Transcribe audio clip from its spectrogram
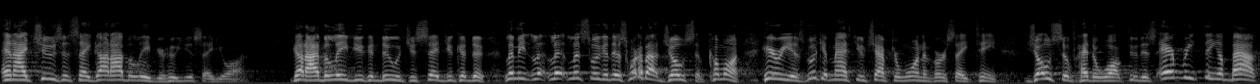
And I choose to say, God, I believe you're who you say you are. God, I believe you can do what you said you could do. Let me let, let, let's look at this. What about Joseph? Come on. Here he is. Look at Matthew chapter 1 and verse 18. Joseph had to walk through this. Everything about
